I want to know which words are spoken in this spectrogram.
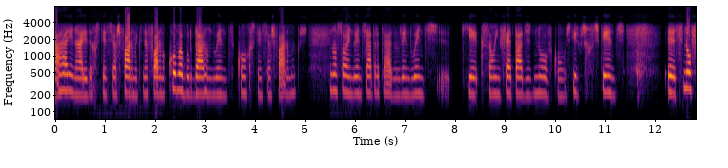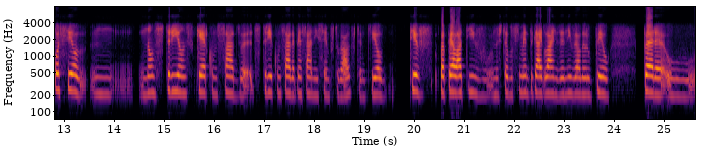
área, na área da resistência aos fármacos, na forma como abordar um doente com resistência aos fármacos, não só em doentes já tratados, mas em doentes que, é, que são infectados de novo com estirpes resistentes. Se não fosse ele, hum, não se teriam sequer começado, se teria começado a pensar nisso em Portugal, portanto ele teve papel ativo no estabelecimento de guidelines a nível europeu para, o,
